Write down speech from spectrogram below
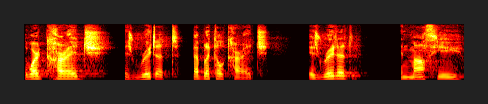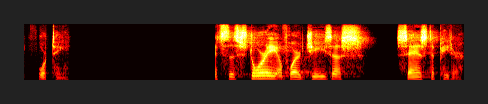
The word courage is rooted, biblical courage is rooted in Matthew 14. It's the story of where Jesus says to Peter,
